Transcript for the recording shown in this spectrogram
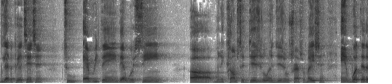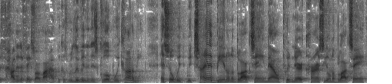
We have to pay attention to everything that we're seeing uh, when it comes to digital and digital transformation and what that how that affects our lives because we're living in this global economy. And so with, with China being on the blockchain now, and putting their currency on the blockchain,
